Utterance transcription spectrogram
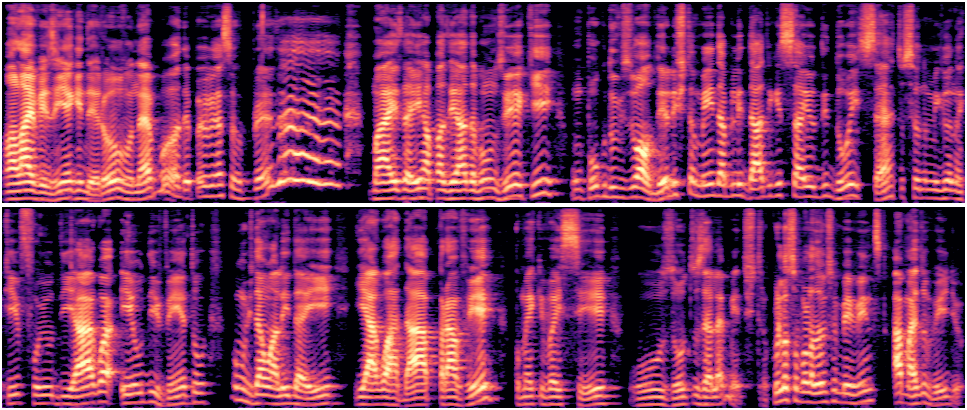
uma livezinha aqui de novo, né? Pô, depois vem a surpresa. Mas aí, rapaziada, vamos ver aqui um pouco do visual deles, também da habilidade que saiu de dois, certo? Se eu não me engano aqui, foi o de água e o de vento. Vamos dar uma lida aí e aguardar para ver como é que vai ser os outros elementos. Tranquilo? Eu sou o Boladão, sejam bem-vindos a mais um vídeo.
